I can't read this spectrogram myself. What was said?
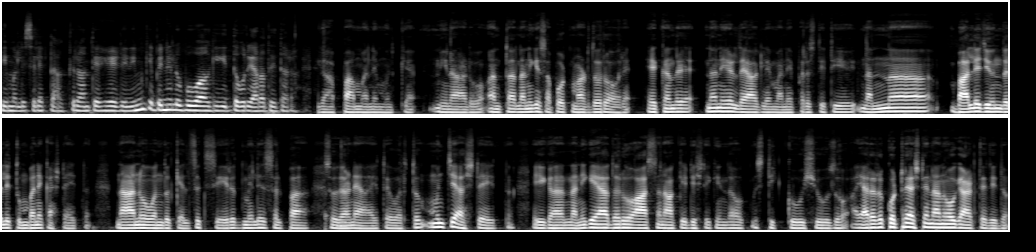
ಟೀಮಲ್ಲಿ ಸೆಲೆಕ್ಟ್ ಆಗ್ತೀರಾ ಅಂತ ಹೇಳಿ ನಿಮಗೆ ಬೆನ್ನೆಲುಬುವಾಗಿ ಇದ್ದವರು ಯಾರಾದರೂ ಇದ್ದಾರಾ? ಈಗ ಅಪ್ಪ ಅಮ್ಮನೇ ಮುಖ್ಯ ನೀನು ಆಡು ಅಂತ ನನಗೆ ಸಪೋರ್ಟ್ ಮಾಡಿದವರು ಅವರೇ. ಯಾಕಂದರೆ ನಾನು ಹೇಳ್ದೆ ಆಗಲೇ ಮನೆ ಪರಿಸ್ಥಿತಿ, ನನ್ನ ಬಾಲ್ಯ ಜೀವನದಲ್ಲಿ ತುಂಬಾ ಕಷ್ಟ ಇತ್ತು. ನಾನು ಒಂದು ಕೆಲಸಕ್ಕೆ ಸೇರಿದ ಮೇಲೆ ಸ್ವಲ್ಪ ಸುಧಾರಣೆ ಆಯಿತು ಹೊರತು ಮುಂಚೆ ಅಷ್ಟೇ ಇತ್ತು. ಈಗ ನನಗೆ ಯಾವ್ದಾದ್ರು ಹಾಸನ, ಹಾಕಿ ಡಿಸ್ಟಿಕ್ಕಿಂದ ಸ್ಟಿಕ್ಕು, ಶೂಸು ಯಾರು ಕೊಟ್ಟರೆ ಅಷ್ಟೇ ನಾನು ಹೋಗಿ ಆಡ್ತಿದ್ದಿದ್ದು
